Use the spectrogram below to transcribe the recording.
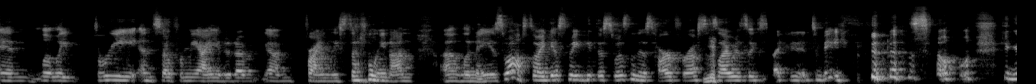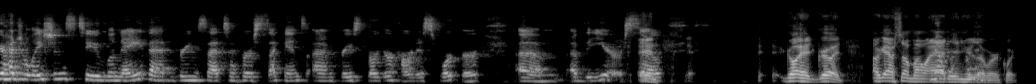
and Lily three. And so for me, I ended up um, finally settling on uh, Lene as well. So I guess maybe this wasn't as hard for us as I was expecting it to be. so congratulations to Lene. That brings that to her second um, Grace Berger hardest worker um, of the year. So. And, go ahead, go ahead. I got something I want to no, add in here though, real quick.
